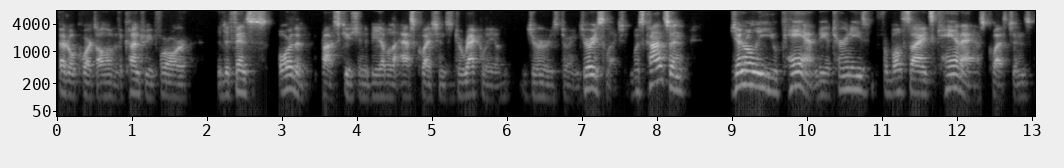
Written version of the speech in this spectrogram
federal courts all over the country for the defense or the prosecution to be able to ask questions directly of jurors during jury selection. Wisconsin, generally you can. The attorneys for both sides can ask questions,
